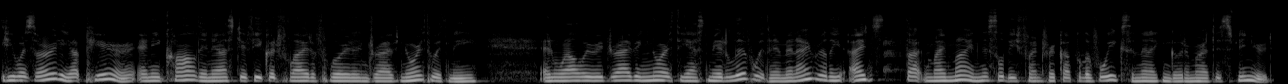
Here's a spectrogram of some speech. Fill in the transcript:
he was already up here, and he called and asked if he could fly to Florida and drive north with me. And while we were driving north, he asked me to live with him. And I really, I thought in my mind, this will be fun for a couple of weeks, and then I can go to Martha's Vineyard.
